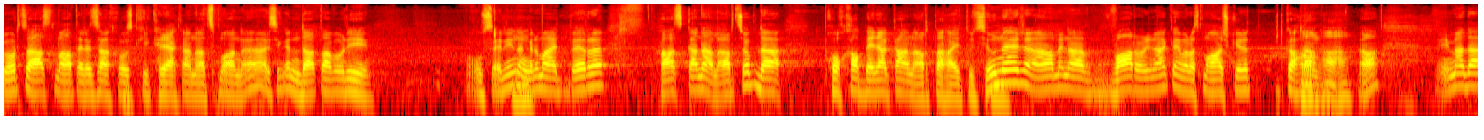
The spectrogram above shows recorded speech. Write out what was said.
գործը հասնում ատելության խոսքի քրեականացմանը, այսինքն դատավորի ուսերին ընկնում այդ բերը հասկանալ, արդյոք դա փոխաբերական արտահայտություն էր, ամենավառ օրինակն է, որ ասում աշկերը պետք է հան, հա։ Հիմա դա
